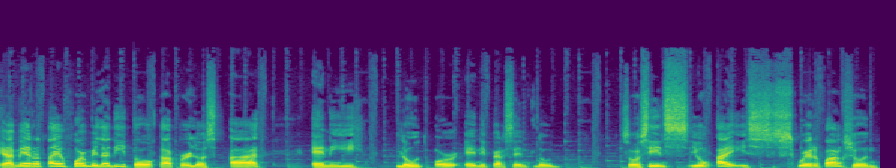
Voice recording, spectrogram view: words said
Kaya meron tayong formula dito, copper loss at any load or any percent load. So since yung I is square function,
